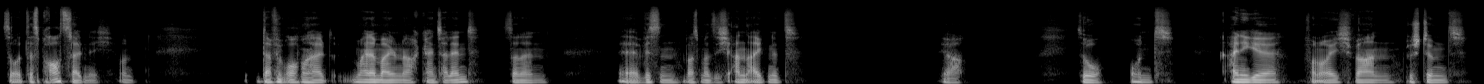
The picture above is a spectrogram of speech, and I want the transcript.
So, das braucht's halt nicht. Und dafür braucht man halt meiner Meinung nach kein Talent, sondern äh, Wissen, was man sich aneignet. Ja. So, und einige von euch waren bestimmt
